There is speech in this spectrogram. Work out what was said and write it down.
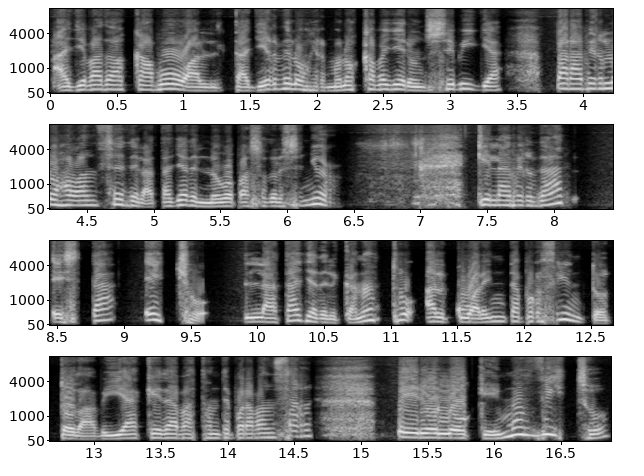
ha llevado a cabo al taller de los hermanos caballeros en Sevilla para ver los avances de la talla del nuevo paso del Señor. Que la verdad está hecho la talla del canasto al 40%. Todavía queda bastante por avanzar, pero lo que hemos visto,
